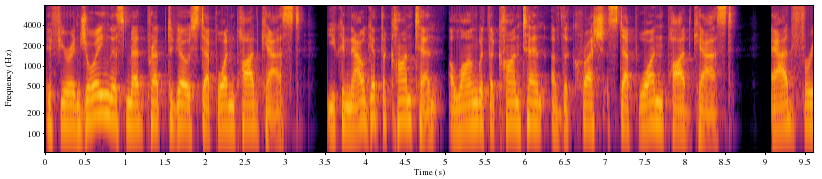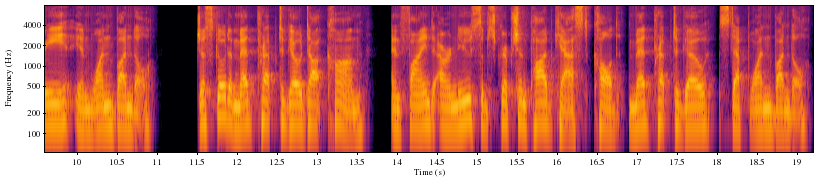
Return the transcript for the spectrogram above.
If you're enjoying this Med Prep to Go Step 1 podcast, you can now get the content along with the content of the Crush Step 1 podcast ad free in one bundle. Just go to medprep2go.com and find our new subscription podcast called Med Prep to Go Step 1 Bundle.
